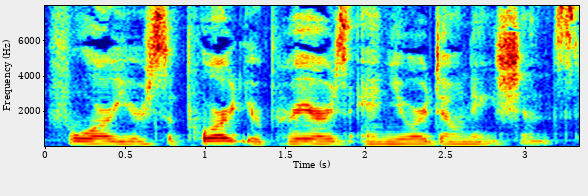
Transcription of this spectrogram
for your support, your prayers, and your donations.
